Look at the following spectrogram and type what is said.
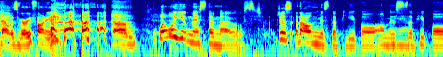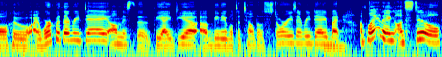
That was very funny. what will you miss the most? just I'll miss the people. I'll miss Yeah. the people who I work with every day. I'll miss the, the idea of being able to tell those stories every day. But I'm planning on still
